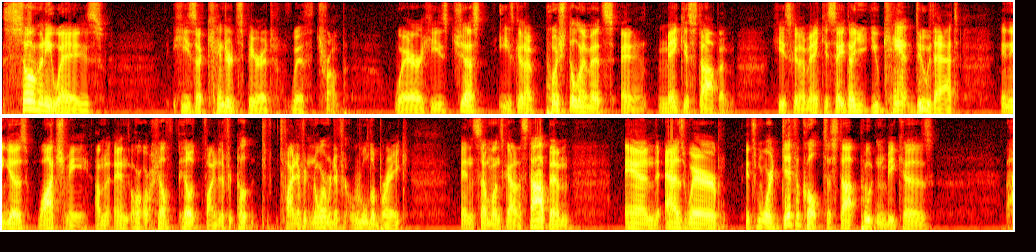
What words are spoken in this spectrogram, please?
so many ways he's a kindred spirit with Trump, where he's just he's gonna push the limits and make you stop him. He's gonna make you say, "No, you, you can't do that," and he goes, "Watch me." I'm and or, or he'll he'll find a different he'll find a different norm, a different rule to break, and someone's got to stop him. And as where it's more difficult to stop Putin because uh,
